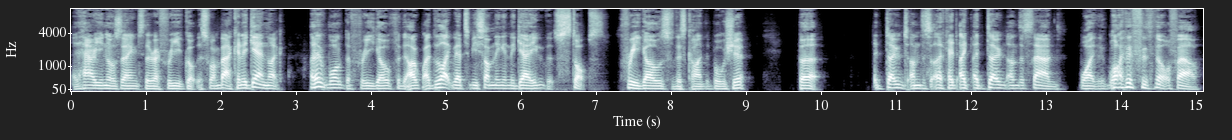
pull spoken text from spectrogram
And how are you not saying to the referee, you've got this one back? And again, like, I don't want the free goal for the, I, would like there to be something in the game that stops free goals for this kind of bullshit. But I don't understand. Okay, I, I don't understand why, why this is not a foul.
